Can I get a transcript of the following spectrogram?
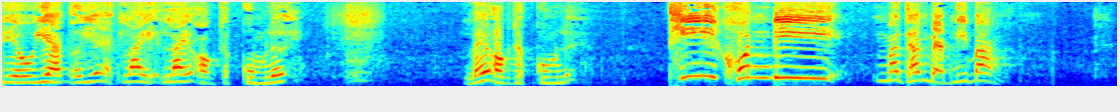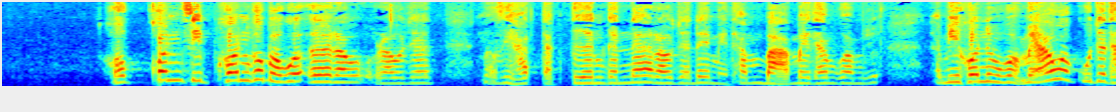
เดียวแยกเออแยกไล่ไล่ออกจากกลุ่มเลยไล่ออกจากกลุ่มเลย ที่คนดีมาทำแบบนี้บ้างหกคนสิบคนเขาบอกว่า เออเรา เราจะนักสิหัดตักเตือนกันนะ เราจะได้ไม่ทำบาปไม่ทำความชั่วมีคนนึงบอกไม่เอาว่ากูจะท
